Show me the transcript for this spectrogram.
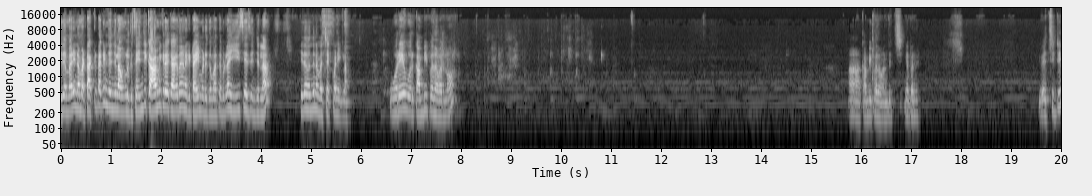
இதை மாதிரி நம்ம டக்கு டக்குன்னு செஞ்சிடலாம். உங்களுக்கு செஞ்சு காமிக்கிறதுக்காக தான் எனக்கு டைம் எடுக்கும் மற்றபடிலாம் ஈஸியாக செஞ்சிடலாம். இதை வந்து நம்ம செக் பண்ணிக்கலாம். ஒரே ஒரு கம்பி பதம் வரணும். ஆ கம்பி பதம் வந்துடுச்சு இங்கே பாருங்க. வச்சுட்டு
